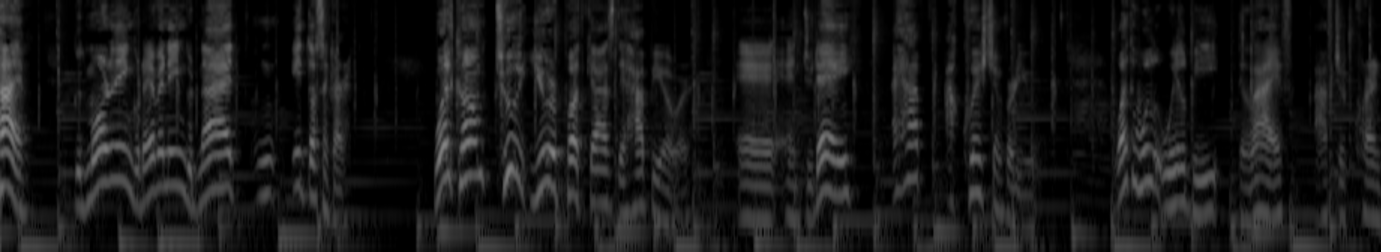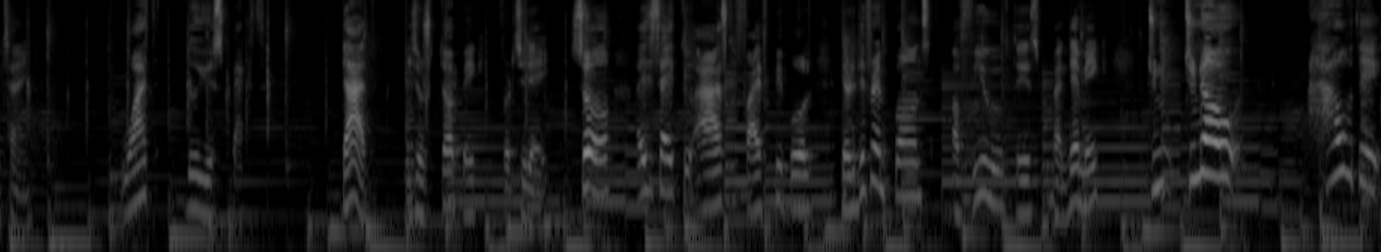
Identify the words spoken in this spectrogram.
Hi, good morning, good evening, good night, mm, it doesn't care. Welcome to your podcast, The Happy Hour. Uh, and today I have a question for you. What will, will be the life after quarantine? What do you expect? That is our topic for today. So I decided to ask five people their different points of view this pandemic to, to know how the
